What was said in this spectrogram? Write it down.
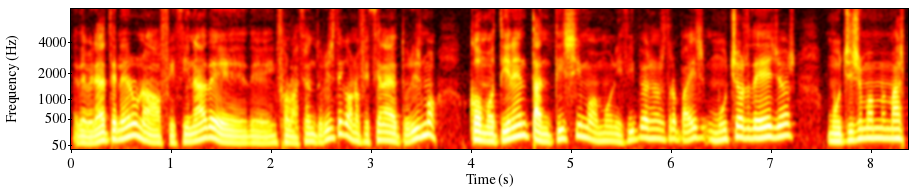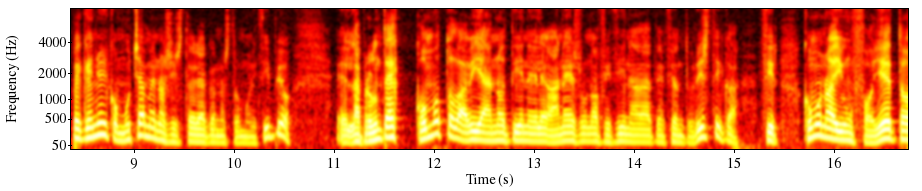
debería tener una oficina de, información turística, una oficina de turismo, como tienen tantísimos municipios en nuestro país, muchos de ellos muchísimo más pequeños y con mucha menos historia que nuestro municipio. Eh, la pregunta es, ¿cómo todavía no tiene Leganés una oficina de atención turística? Es decir, ¿cómo no hay un folleto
